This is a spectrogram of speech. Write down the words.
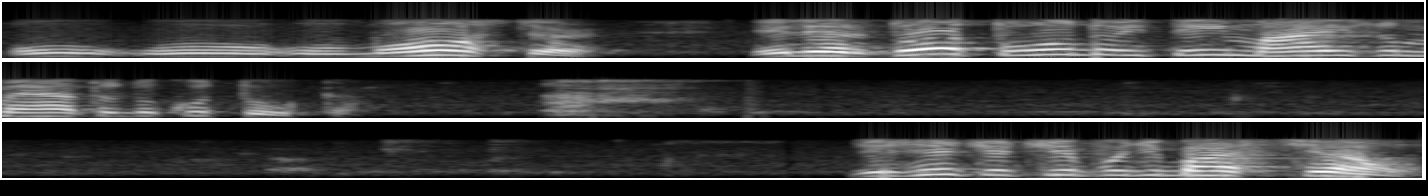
O, o, o Monster, ele herdou tudo e tem mais o método Cutuca. Digite o tipo de bastião.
